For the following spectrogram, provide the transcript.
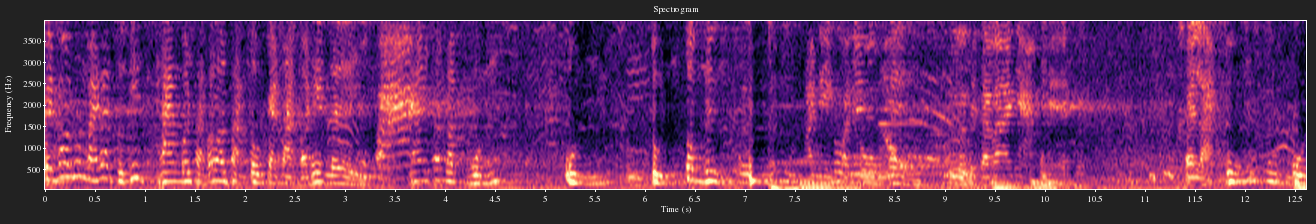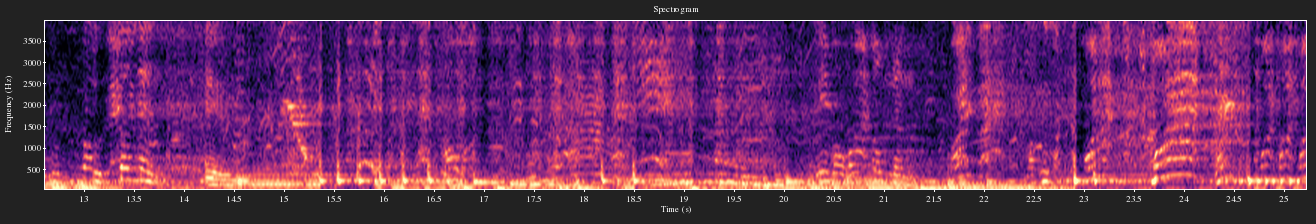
เป็นหม้อรุ่นใหม่ล่าสุดที่ทางบริษัทของเราสั่งตรงจากต่างประเทศเลย ใช้สำหรับหมุนอุ่นตุ๋นต้มนึ่ง อันนี้ประชุมเออ เออแต่ว่าเนี่ยใช่หลักหุงอุ่นอุ่นตุ๋นต้มนึ่งเออนี่ อยมามันคือหมอหมอหมอหมอหมอ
